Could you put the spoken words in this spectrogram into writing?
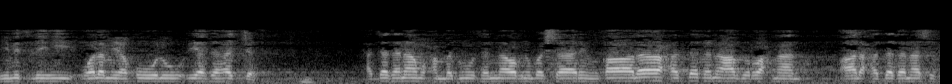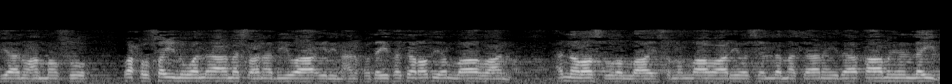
بمثله ولم يقول ليتهجد حدثنا محمد مثنى وابن بشار قال حدثنا عبد الرحمن قال حدثنا سفيان عن منصور وحسين والأعمش عن أبي وائل عن حذيفة رضي الله عنه أن رسول الله صلى الله عليه وسلم كان إذا قام من الليل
